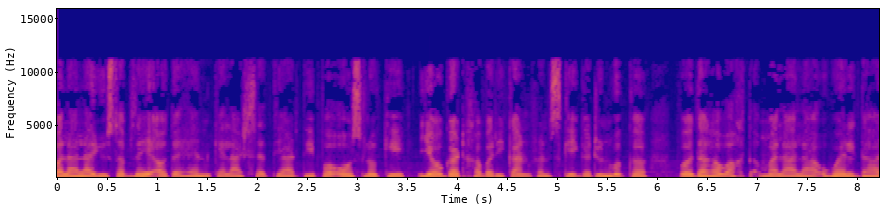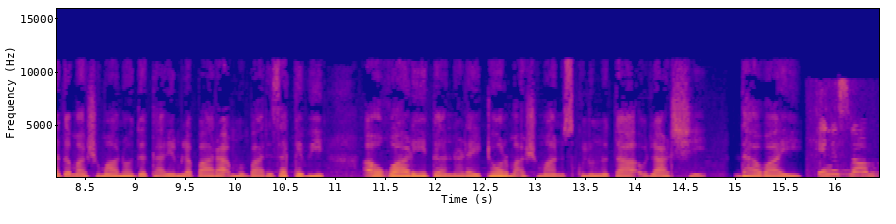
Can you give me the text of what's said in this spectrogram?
ملالا یوسفزۍ او د هند کیلاش ستیارتي په اوسلو کې یو ګډ خبري کانفرنس کې ګډون وکړ په دغه وخت ملالا ویل دا د ماشومانو د تعلیم لپاره مبارزه کوي او غواړي د نړۍ ټول ماشومان سکولونو ته ولاړ شي دا وایي In Islam,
